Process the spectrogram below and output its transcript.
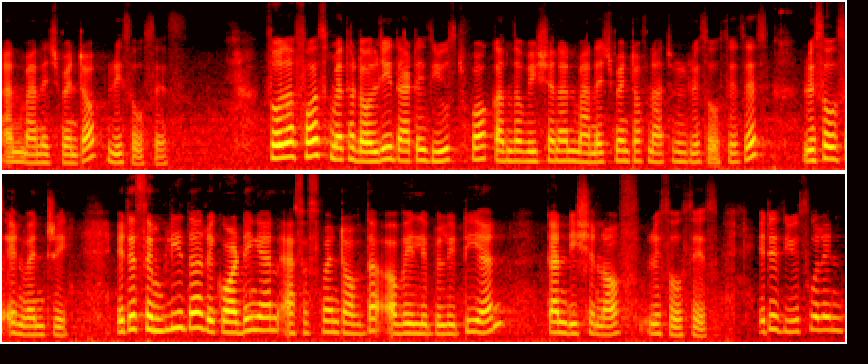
and management of resources. So, the first methodology that is used for conservation and management of natural resources is resource inventory. It is simply the recording and assessment of the availability and condition of resources. It is useful in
